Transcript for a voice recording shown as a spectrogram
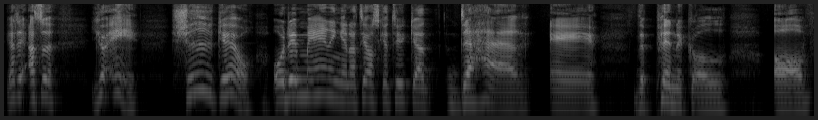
ja det, alltså, jag är 20 år och det är meningen att jag ska tycka att det här är the pinnacle av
